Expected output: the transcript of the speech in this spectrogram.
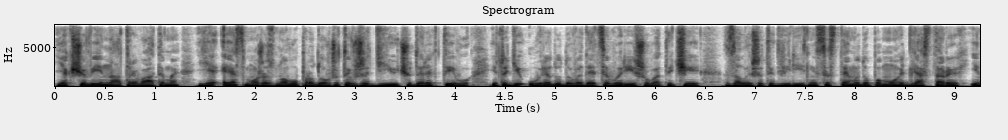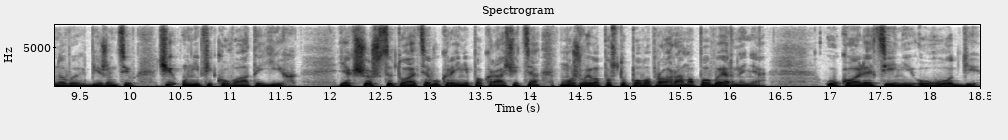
Якщо війна триватиме, ЄС може знову продовжити вже діючу директиву, і тоді уряду доведеться вирішувати чи залишити дві різні системи допомоги для старих і нових біженців, чи уніфікувати їх. Якщо ж ситуація в Україні покращиться, можлива поступова програма повернення. У коаліційній угоді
